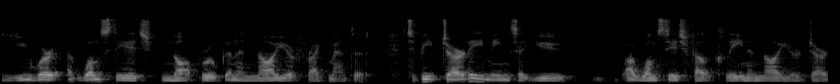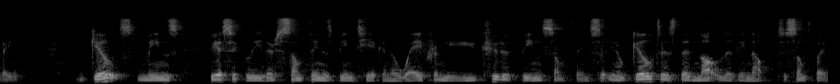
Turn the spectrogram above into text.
you were at one stage not broken and now you're fragmented. To be dirty means that you at one stage felt clean and now you're dirty. Guilt means basically there's something has been taken away from you. You could have been something. So, you know, guilt is the not living up to something.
